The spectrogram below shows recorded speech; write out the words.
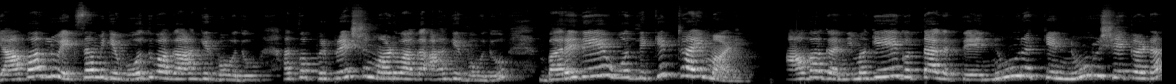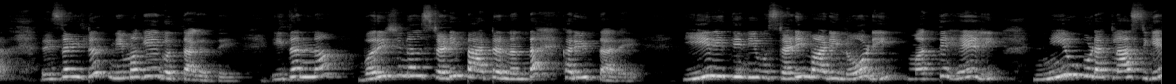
ಯಾವಾಗಲೂ ಎಕ್ಸಾಮಿಗೆ ಓದುವಾಗ ಆಗಿರಬಹುದು ಅಥವಾ ಪ್ರಿಪ್ರೇಷನ್ ಮಾಡುವಾಗ ಆಗಿರಬಹುದು, ಬರೆದೇ ಓದಲಿಕ್ಕೆ ಟ್ರೈ ಮಾಡಿ. ಆವಾಗ ನಿಮಗೇ ಗೊತ್ತಾಗತ್ತೆ, ನೂರಕ್ಕೆ ನೂರು ಶೇಕಡ ರಿಸಲ್ಟ್ ನಿಮಗೇ ಗೊತ್ತಾಗತ್ತೆ. ಇದನ್ನ ಒರಿಜಿನಲ್ ಸ್ಟಡಿ ಪ್ಯಾಟರ್ನ್ ಅಂತ ಕರೆಯುತ್ತಾರೆ. ಈ ರೀತಿ ನೀವು ಸ್ಟಡಿ ಮಾಡಿ ನೋಡಿ, ಮತ್ತೆ ಹೇಳಿ, ನೀವು ಕೂಡ ಕ್ಲಾಸಿಗೆ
